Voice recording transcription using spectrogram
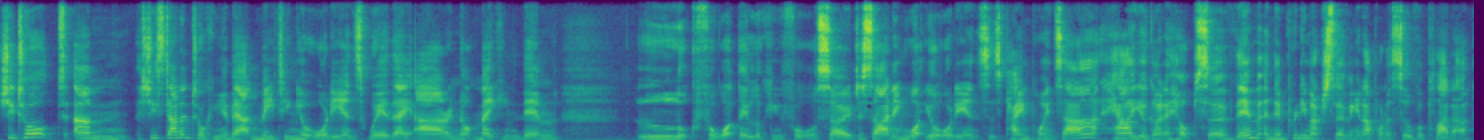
She talked, um, she started talking about meeting your audience where they are and not making them look for what they're looking for. So, deciding what your audience's pain points are, how you're going to help serve them, and then pretty much serving it up on a silver platter.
